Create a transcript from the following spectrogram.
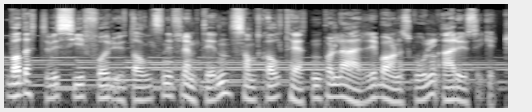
Hva dette vil si for utdannelsen i fremtiden, samt kvaliteten på lærere i barneskolen, er usikkert.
